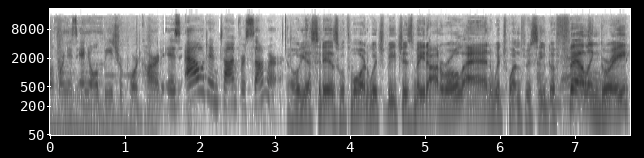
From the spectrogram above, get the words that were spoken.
California's annual beach report card is out in time for summer. Oh, yes, it is. With more on which beaches made honor roll and which ones received a failing grade,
